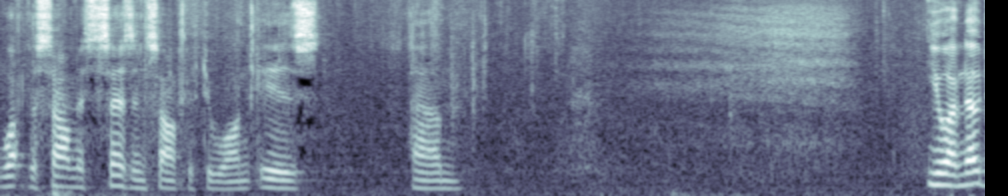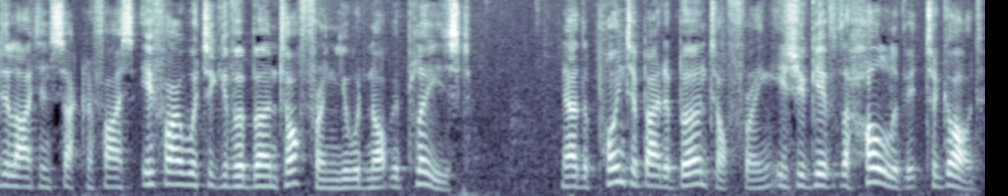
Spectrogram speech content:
what the psalmist says in Psalm 51 is, um, You have no delight in sacrifice. If I were to give a burnt offering, you would not be pleased. Now, the point about a burnt offering is you give the whole of it to God.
